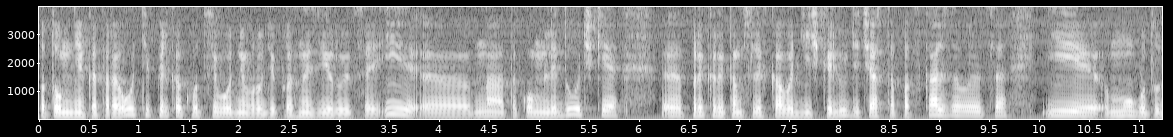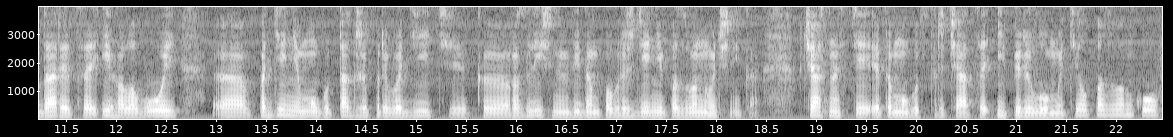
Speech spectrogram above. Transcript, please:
потом некоторая оттепель, как вот сегодня вроде прогнозируется, и э, на таком ледочке, э, прикрытом слегка водичкой, люди часто подскальзываются и могут удариться и головой. Э, Падения могут также приводить к различным видам повреждений позвоночника. В частности, это могут встречаться и переломы тел позвонков,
